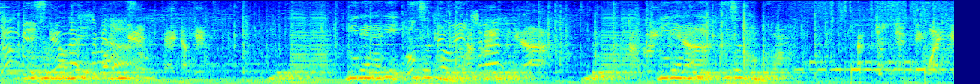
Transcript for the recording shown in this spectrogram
준비 부속 건물 끝났습니다. 예, 완성. 대장님. 미네랄이 목표 부족합니다. 위치는 있습니다. 미네랄이 부족합니다. 작전 준비 완료.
